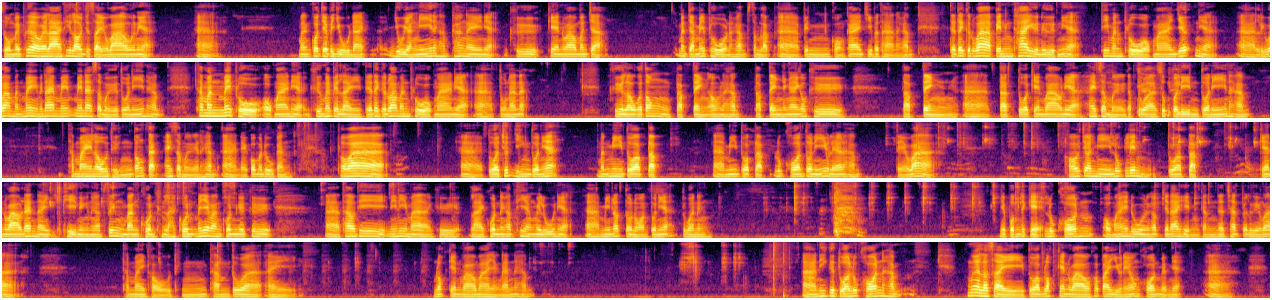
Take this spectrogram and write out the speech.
สวมไปเพื่อเวลาที่เราจะใส่วาล์วเนี่ยอ่ามันก็จะไปอยู่นะอยู่อย่างนี้นะครับข้างในเนี่ยคือแกนวาล์วมันจะมันจะไม่โผล่นะครับสำหรับอ่าเป็นของค่ายจีประธานนะครับ แต่ถ้าเกิดว่าเป็นค่ายอื่นๆเนี่ยที่มันโผล่ออกมาเยอะเนี่ยอ่าหรือว่ามันไม่ไม่ได้ไม่ไม่ได้เสมอตัวนี้นะครับ ถ้ามันไม่โผล่ออกมาเนี่ยคือไม่เป็นไร แต่ถ้าเกิดว่ามันโผล่ออกมาเนี่ยอ่าตรงนั้นอะคือเราก็ต้องปรับแต่งเอานะครับ ปรับแต่งยังไงก็คือ ปรับแต่งอ่าตัดตัวแกนวาลวเนี่ยให้เสมอกับตัวซุปเปอร์ลีนตัวนี้นะครับทำไมเราถึงต้องตัดให้เสมอนะครับ อ่าเดี๋ยวก็มาดูกัน เพราะว่าอ่าตัวชุดยิงตัวเนี้ยมันมีตัวปรับอ่ามีตัวปรับลูกโค้นตัวนี้อยู่แล้วนะครับ แต่ว่าเขาจะมีลูกเล่นตัวปรับแกนวาลด้านในอีกทีหนึ่งนะครับ ซึ่งบางคนหลายคนไม่ใช่บางคนก็คืออ่าเท่าที่นี่นี่มาคือหลายคนนะครับที่ยังไม่รู้เนี่ยอ่ามีน็อตตัวหนอนตัวเนี้ยตัวหนึ่งเดี๋ยวผมจะแกะลูกค้นออกมาให้ดูนะครับ จะได้เห็นกันชัดๆไปเลยว่าทำไมเขาถึงทำตัวไอ บล็อกแกนวาลมาอย่างนั้นนะครับ อ่านี่คือตัวลูกค้อนนะครับ เมื่อเราใส่ตัวบล็อกแกนวาลเข้าไปอยู่ในห้องค้อนแบบเนี้ยอ่า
